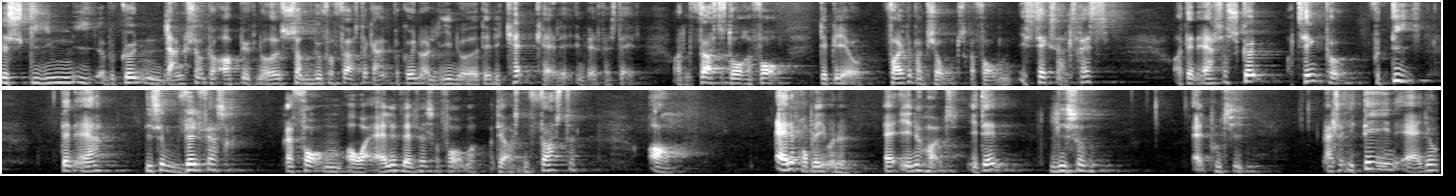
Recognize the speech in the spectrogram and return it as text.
maskinen i at begynde langsomt at opbygge noget, som nu for første gang begynder at ligne noget af det, vi kan kalde en velfærdsstat. Og den første store reform, det bliver jo folkepensionsreformen i 56, og den er så skøn at tænke på, fordi den er ligesom velfærdsreformen over alle velfærdsreformer, og det er også den første, og alle problemerne er indeholdt i den, ligesom al politikken. Altså ideen er jo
